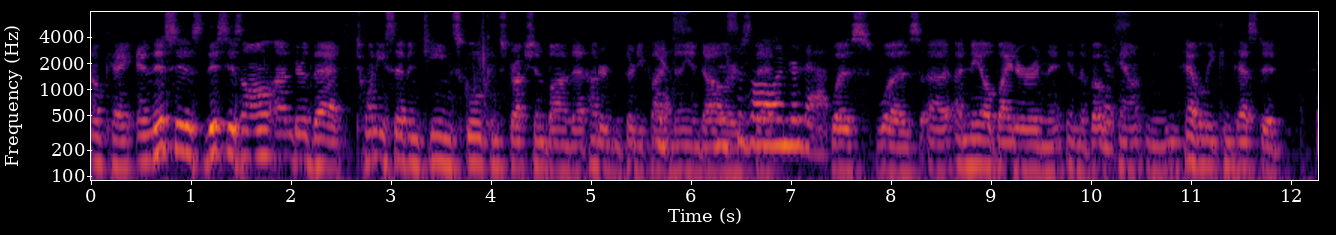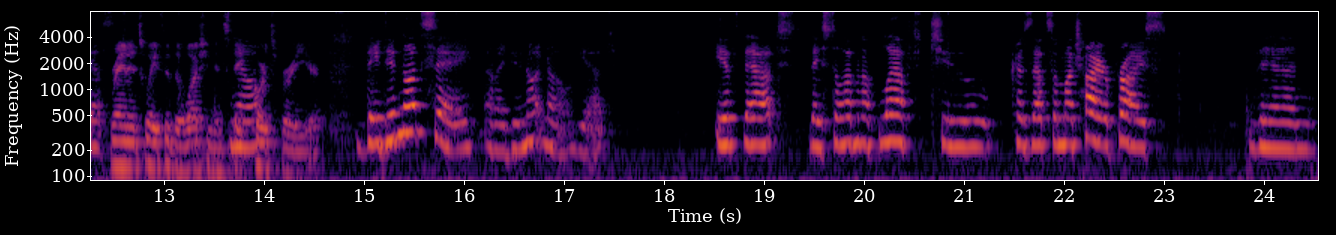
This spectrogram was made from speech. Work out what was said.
okay, and this is this is all under that 2017 school construction bond, that 135 Yes, million dollars. This is that all under that, was was uh, a nail biter in the in the vote Yes. count and heavily contested. yes. Ran its way through the Washington State Now- courts for a year. They did not say, and I do not know yet, if that, they still have enough left to, cause that's a much higher price than,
